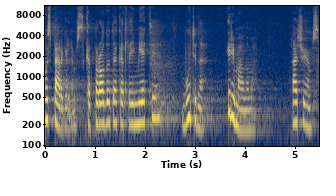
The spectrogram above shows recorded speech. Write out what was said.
mus pergalėms, kad parodote, kad laimėti būtina ir įmanoma. Ačiū Jums.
